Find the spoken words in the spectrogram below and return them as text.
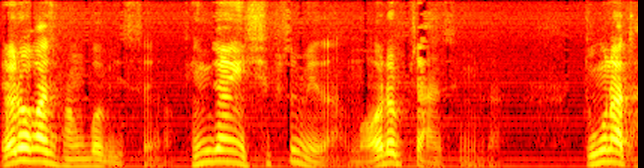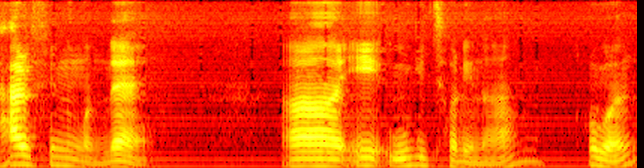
여러 가지 방법이 있어요. 굉장히 쉽습니다. 뭐 어렵지 않습니다. 누구나 다 할 수 있는 건데 아, 이 우기철이나 혹은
